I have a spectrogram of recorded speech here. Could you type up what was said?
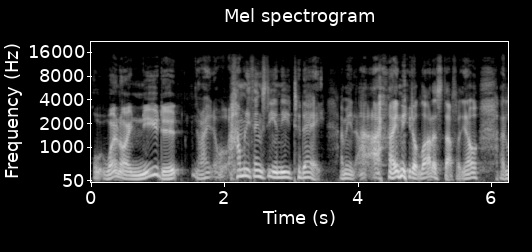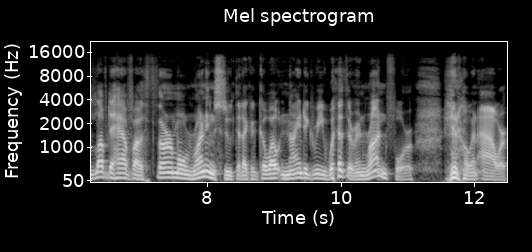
when I need it, right? Oh, how many things do you need today? I mean, I, I need a lot of stuff. You know, I'd love to have a thermal running suit that I could go out in nine degree weather and run for, you know, an hour.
